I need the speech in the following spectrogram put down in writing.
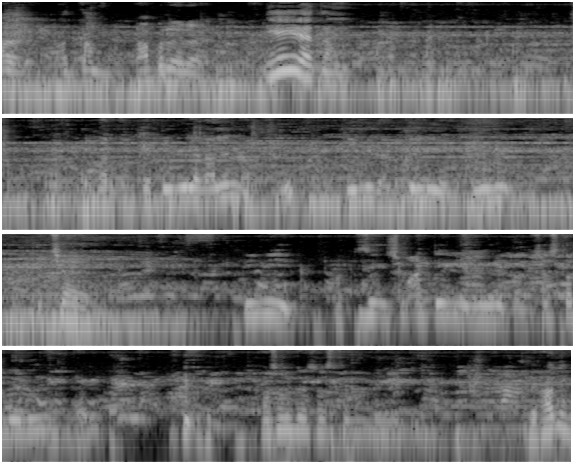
कहाँ पर रह रहा है यही रहता हूँ। टी वी लगा लेना। टी वी घर के लिए। हम्म, हम्म। अच्छा है। T V C smart TV है मेरे पास सस्ता दे दूँ? पसंद है सस्ता दूँ? दिखा दूँ?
